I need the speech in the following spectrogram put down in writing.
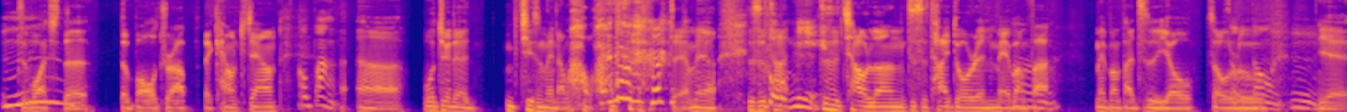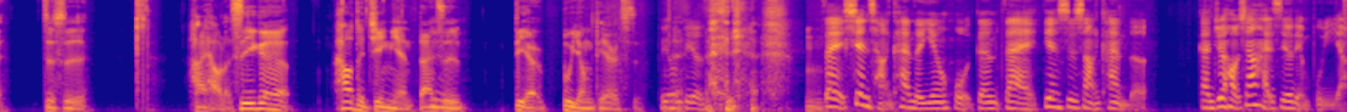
嗯，to watch the the ball drop the countdown，好棒。呃，我觉得。其实没那么好玩，对啊，没有，就是太，就是超冷，就是太多人，没办法，嗯、没办法自由走路，走嗯，也就是还好了，是一个好的经验，但是第二、嗯、不用第二次，不用第二次，在现场看的烟火跟在电视上看的感觉好像还是有点不一样，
